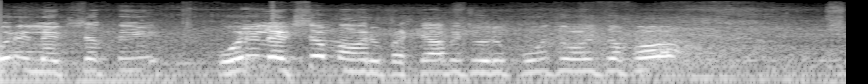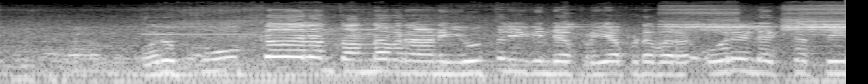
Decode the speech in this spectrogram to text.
ഒരു ലക്ഷത്തി ഒരു ലക്ഷം അവർ പ്രഖ്യാപിച്ചു. ഒരു പൂ ചോദിച്ചപ്പോൾ ഒരു പൂക്കാലം തന്നവരാണ് യൂത്ത് ലീഗിന്റെ പ്രിയപ്പെട്ടവർ. ഒരു ലക്ഷത്തി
